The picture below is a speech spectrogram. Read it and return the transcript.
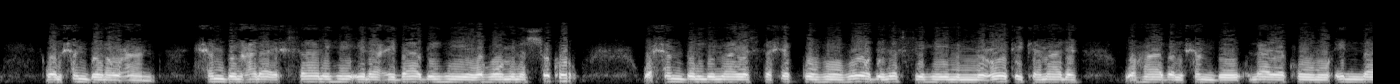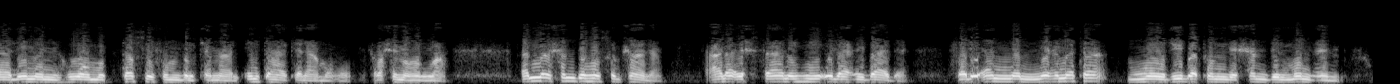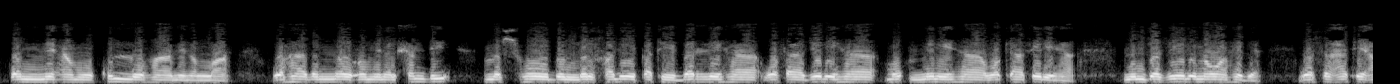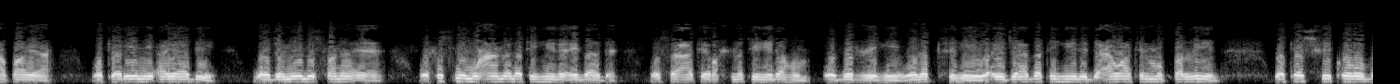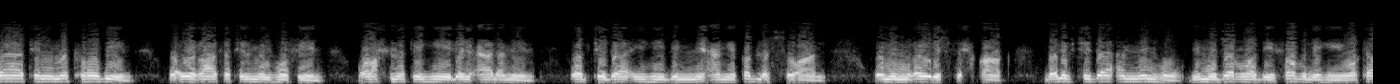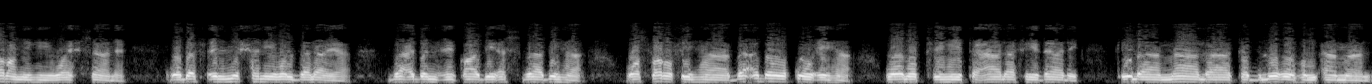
والحمد نوعان. حمد على إحسانه إلى عباده وهو من الشكر وحمد لما يستحقه هو بنفسه من نعوت كماله وهذا الحمد لا يكون إلا لمن هو متصف بالكمال. انتهى كلامه رحمه الله. أما حمده سبحانه على إحسانه إلى عباده فلأن النعمة موجبة لحمد المنعم والنعم كلها من الله وهذا النوع من الحمد مشهود للخليقة برها وفاجرها مؤمنها وكافرها من جزيل مواهبه وسعة عطاياه وكريم أياديه وجميل صنائعه وحسن معاملته لعباده وسعة رحمته لهم وبره ولطفه وإجابته لدعوات المضطرين وكشف كربات المكروبين وإغاثة الملهوفين ورحمته للعالمين وابتدائه بالنعم قبل السؤال ومن غير استحقاق بل ابتداء منه بمجرد فضله وكرمه وإحسانه ودفع المحن والبلايا بعد انعقاد أسبابها وصرفها بعد وقوعها ولطفه تعالى في ذلك إلى ما لا تبلغه الآمال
